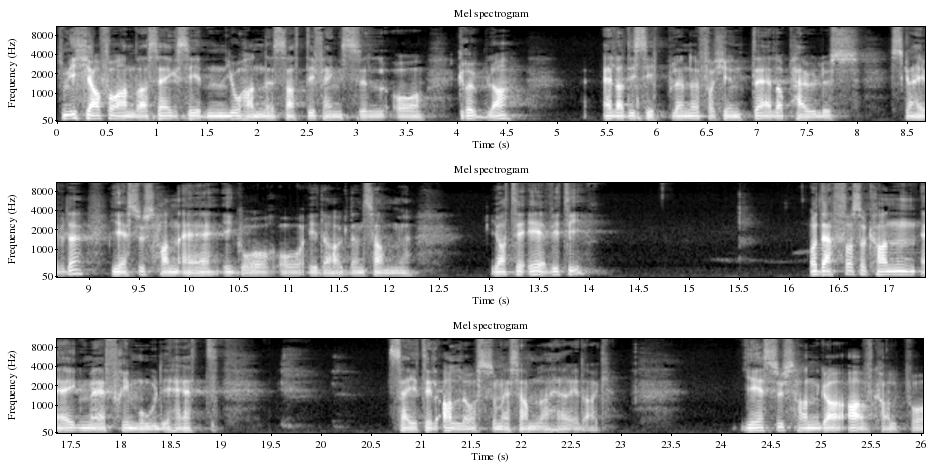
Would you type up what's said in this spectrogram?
Som ikke har forandra seg siden Johannes satt i fengsel og grubla, eller disiplene forkynte, eller Paulus skrev det. Jesus han er i går og i dag den samme, ja, til evig tid. Og Derfor så kan jeg med frimodighet si til alle oss som er samla her i dag Jesus han ga avkall på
